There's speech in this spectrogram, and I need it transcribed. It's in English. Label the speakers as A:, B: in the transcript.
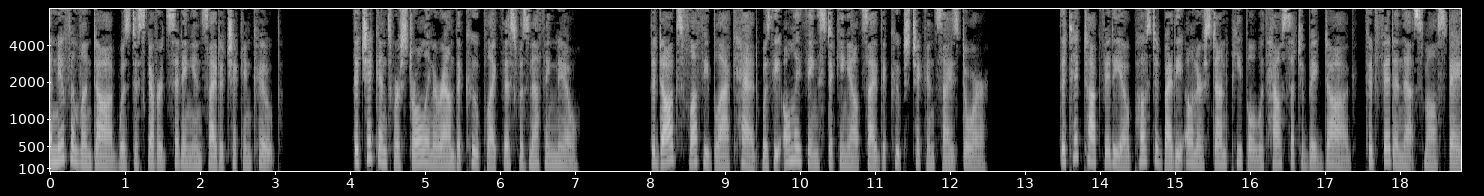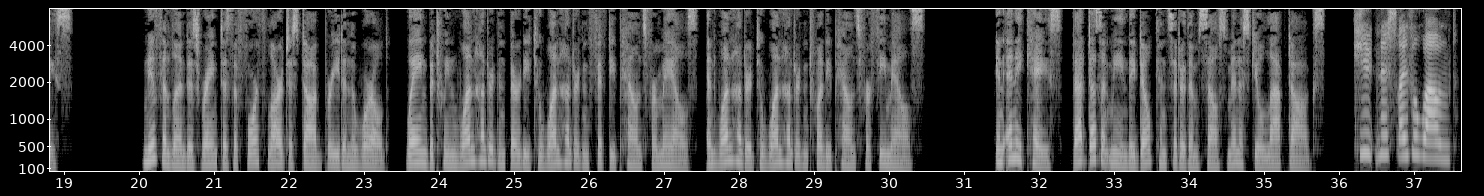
A: A Newfoundland dog was discovered sitting inside a chicken coop. The chickens were strolling around the coop like this was nothing new. The dog's fluffy black head was the only thing sticking outside the coop's chicken-sized door. The TikTok video posted by the owner stunned people with how such a big dog could fit in that small space. Newfoundland is ranked as the fourth largest dog breed in the world, weighing between 130 to 150 pounds for males and 100 to 120 pounds for females. In any case, that doesn't mean they don't consider themselves minuscule lap dogs.
B: Cuteness overwhelmed.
